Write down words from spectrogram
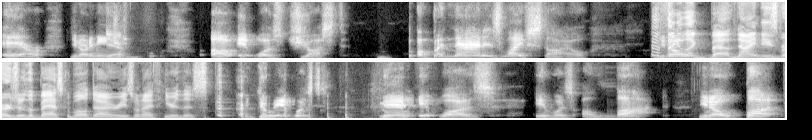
air. You know what I mean? Yeah. Just oh, it was just a bananas lifestyle. I'm You thinking know- like ba- '90s version of the Basketball Diaries when I hear this. dude it was man it was it was a lot you know but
